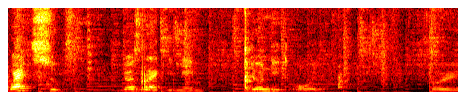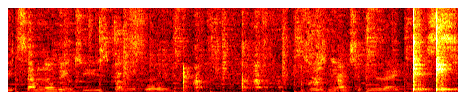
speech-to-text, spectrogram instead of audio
White soup just like the name. Don't need oil for it. So i'm not going to use any oil. Just going to be like this.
